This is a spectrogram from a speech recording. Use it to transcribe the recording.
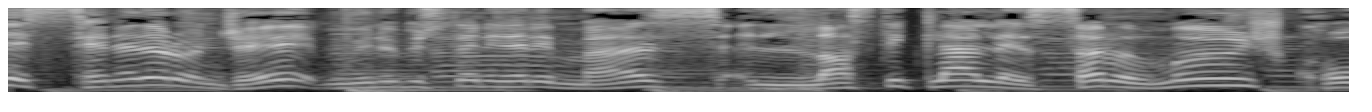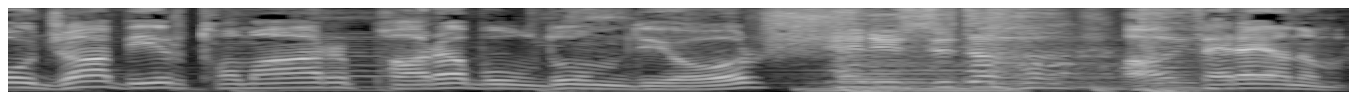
de seneler önce minibüsten iner inmez lastiklerle sarılmış koca bir tomar para buldum diyor henüz daha ay Feray Hanım.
